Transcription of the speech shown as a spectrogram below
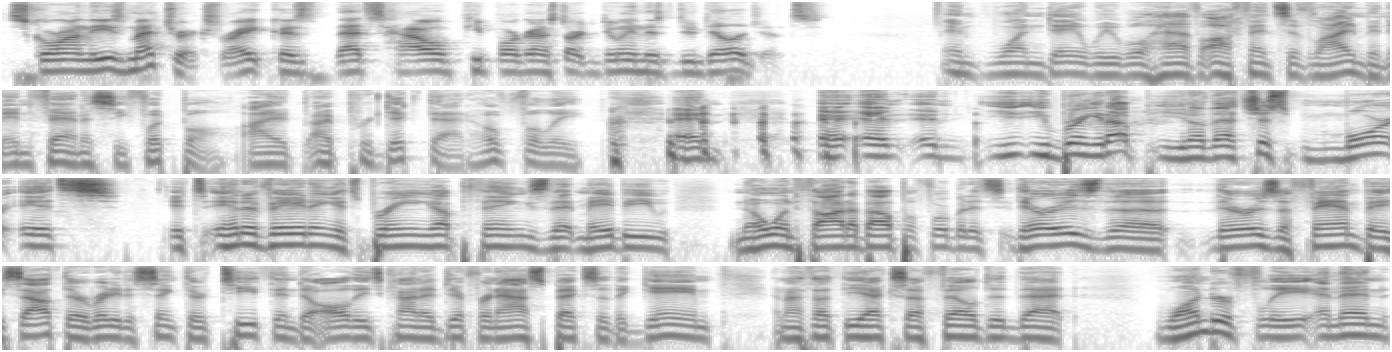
score on these metrics, right? Because that's how people are going to start doing this due diligence. And one day we will have offensive linemen in fantasy football. I, I predict that, hopefully. And and, and, and you, you bring it up, you know, that's just more it's it's innovating, it's bringing up things that maybe no one thought about before, but it's there is the there is a fan base out there ready to sink their teeth into all these kind of different aspects of the game. And I thought the XFL did that wonderfully. And then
